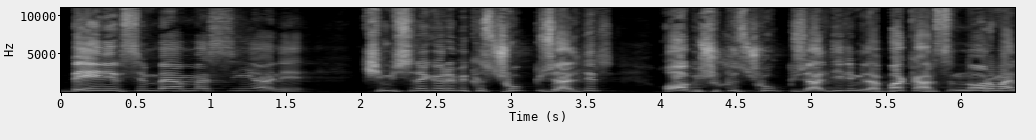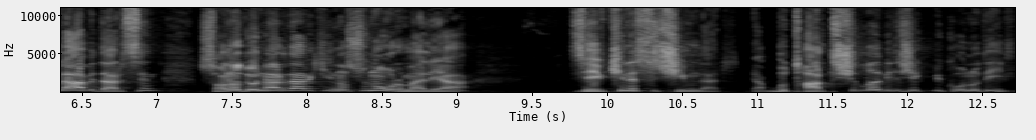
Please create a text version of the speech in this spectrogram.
Beğenirsin beğenmezsin yani. Kimisine göre bir kız çok güzeldir. Abi şu kız çok güzel değil mi der. Bakarsın normal abi dersin. Sana döner der ki nasıl normal ya? Zevkine sıçayım der. Ya bu tartışılabilecek bir konu değil.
